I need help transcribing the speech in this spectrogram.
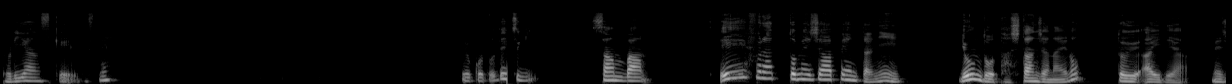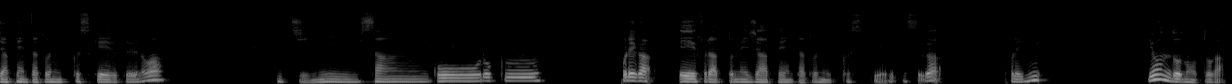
トリアンスケールですね。ということで次3番 A フラットメジャーペンタに4度足したんじゃないの？というアイデアメジャーペンタトニックスケールというのは12356これが A フラットメジャーペンタトニックスケールですがこれに4度の音が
